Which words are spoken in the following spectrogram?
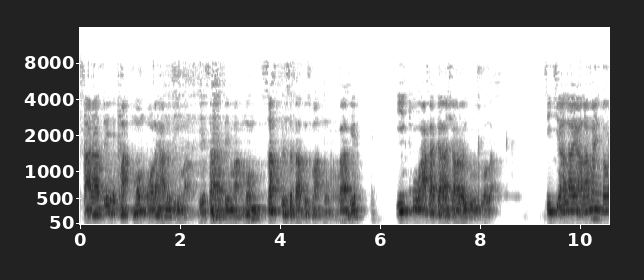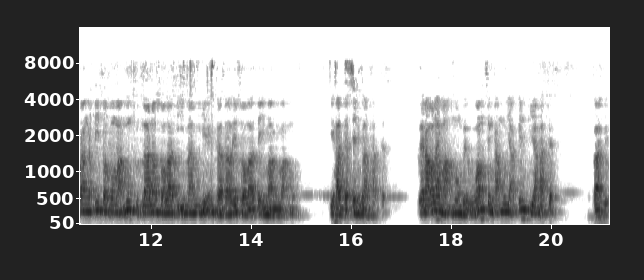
Syaratnya makmum oleh anut imam. Jadi syaratnya makmum sah berstatus makmum. Paham ya? Iku ahada asyara itu usulah. Siji Allah ya alama yang orang ngerti sopo makmum butlana sholat imamihi ing batale sholat imam makmum. Di hadasin kelan hadas. Kira oleh makmum be uang sing kamu yakin dia hadas. Paham ya?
